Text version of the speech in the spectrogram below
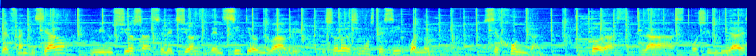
del franquiciado, minuciosa selección del sitio donde va a abrir. Y solo decimos que sí cuando se juntan todas las posibilidades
